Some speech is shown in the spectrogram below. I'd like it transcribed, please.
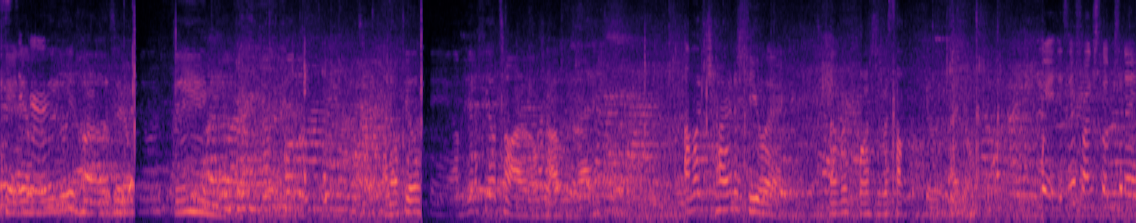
Okay, they're literally heartless. I don't feel a thing. I don't feel a thing. I'm gonna feel tomorrow probably, right? I'm like trying to feel it. I'm like forcing myself to feel it. I don't. Wait, is there French club today?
